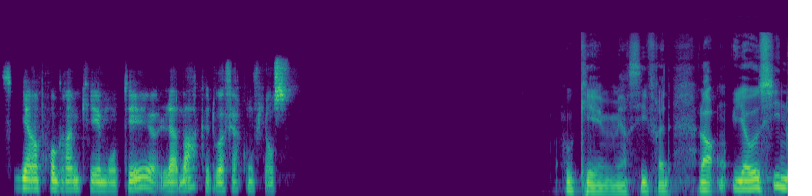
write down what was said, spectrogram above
s'il y a un programme qui est monté, euh, la marque doit faire confiance. Ok, merci Fred. Alors, il y a aussi une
